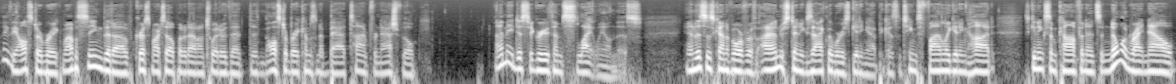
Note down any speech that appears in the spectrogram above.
I think the All Star break. I was seeing that uh, Chris Martell put it out on Twitter that the All Star break comes in a bad time for Nashville. I may disagree with him slightly on this, and this is kind of more of a. I understand exactly where he's getting at because the team's finally getting hot. It's getting some confidence, and no one right now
